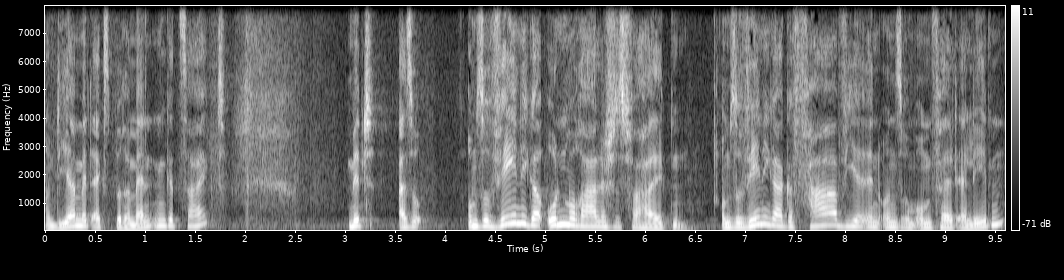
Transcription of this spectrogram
Und die haben mit Experimenten gezeigt, mit, also umso weniger unmoralisches Verhalten umso weniger Gefahr wir in unserem Umfeld erleben,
